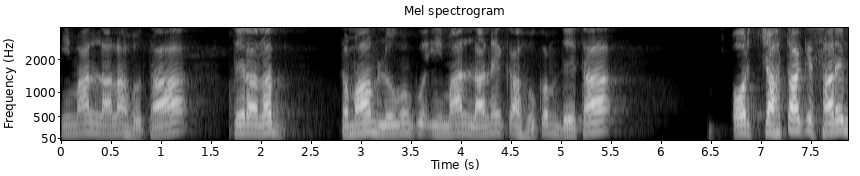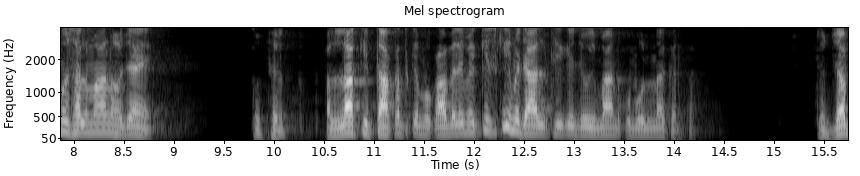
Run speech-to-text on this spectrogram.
ایمان لانا ہوتا، تیرا رب تمام لوگوں کو ایمان لانے کا حکم دیتا اور چاہتا کہ سارے مسلمان ہو جائیں، تو پھر اللہ کی طاقت کے مقابلے میں کس کی مجال تھی کہ جو ایمان قبول نہ کرتا؟ تو جب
